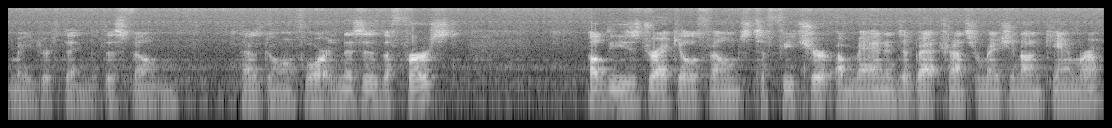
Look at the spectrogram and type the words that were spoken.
major thing that this film has going for it. And this is the first of these Dracula films to feature a man into bat transformation on camera.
